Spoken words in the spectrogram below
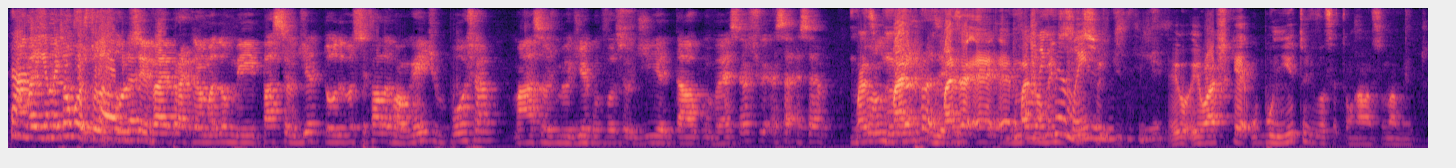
tá, Não, mas amiga, é mas tão gostoso quando folga. você vai pra cama dormir, passa o dia todo e você fala com alguém, tipo, poxa, massa, hoje meu dia, como foi o seu dia e tal, conversa. Eu acho que essa, essa Mas, um mas, mas é, é- é mais ou menos mãe, isso. gente, Eu, eu acho que é o bonito de você ter um relacionamento.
